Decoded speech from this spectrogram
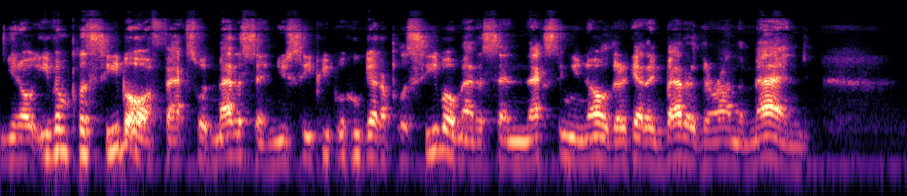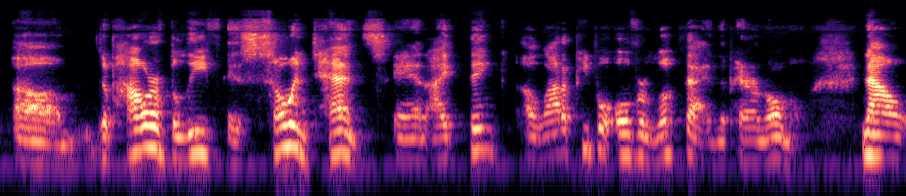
you know even placebo effects with medicine. You see people who get a placebo medicine next thing you know they're getting better. They're on the mend um, the power of belief is so intense. And I think a lot of people overlook that in the paranormal. Now,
